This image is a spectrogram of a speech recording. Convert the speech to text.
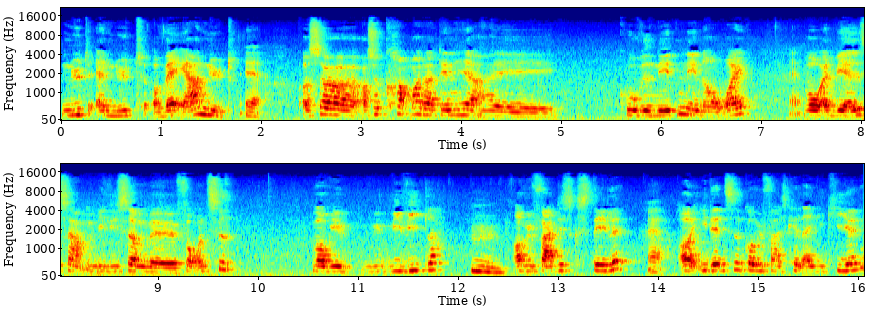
nyt er nyt, og hvad er nyt? Ja. Og så, og så kommer der den her øh, covid-19 ind over, ikke? Ja. Hvor at vi alle sammen, vi ligesom øh, får en tid, hvor vi, vi, vi hviler, Mm. og vi er faktisk stille. Ja. Og i den tid går vi faktisk heller ikke i kirke.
